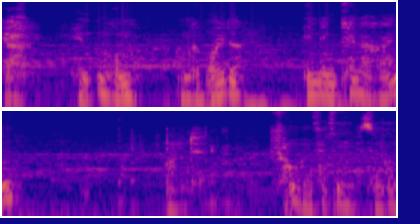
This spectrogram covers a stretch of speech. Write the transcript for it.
ja, hintenrum am Gebäude in den Keller rein schauen uns jetzt mal ein bisschen um.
